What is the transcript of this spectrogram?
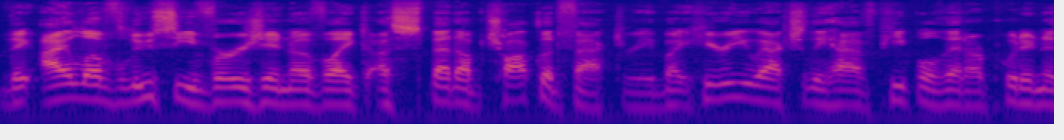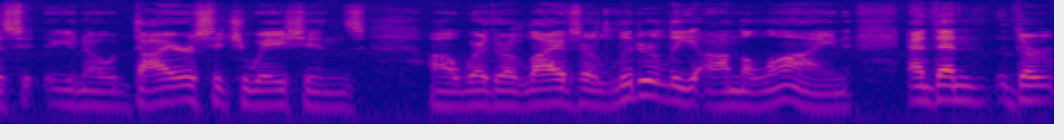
the i love lucy version of like a sped up chocolate factory but here you actually have people that are put in a you know dire situations uh, where their lives are literally on the line and then they're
